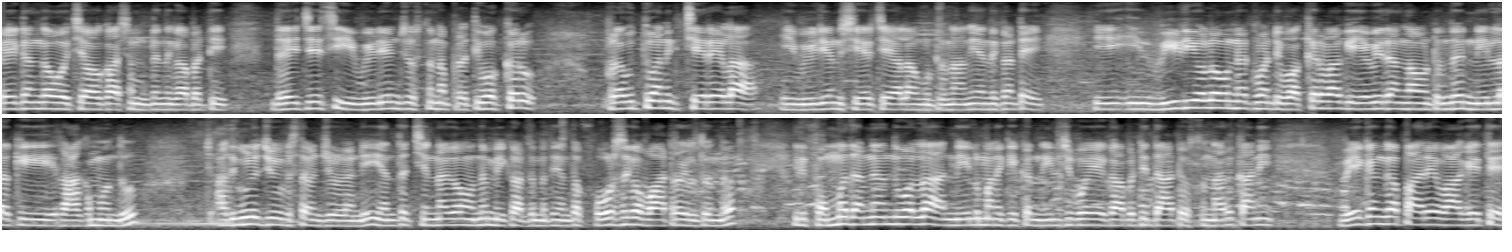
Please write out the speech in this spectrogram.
వేగంగా వచ్చే అవకాశం ఉంటుంది కాబట్టి దయచేసి ఈ వీడియోని చూస్తున్న ప్రతి ఒక్కరూ ప్రభుత్వానికి చేరేలా ఈ వీడియోని షేర్ చేయాలనుకుంటున్నాను. ఎందుకంటే ఈ ఈ వీడియోలో ఉన్నటువంటి ఒక్కరి వాగు ఏ విధంగా ఉంటుందో నీళ్ళకి రాకముందు అది కూడా చూపిస్తాను చూడండి. ఎంత చిన్నగా ఉందో మీకు అర్థమవుతుంది ఎంత ఫోర్స్గా వాటర్ వెళ్తుందో. ఇది పొమ్మ దన్నందువల్ల నీళ్ళు మనకి ఇక్కడ నిలిచిపోయాయి కాబట్టి దాటి వస్తున్నారు. కానీ వేగంగా పారే వాగైతే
